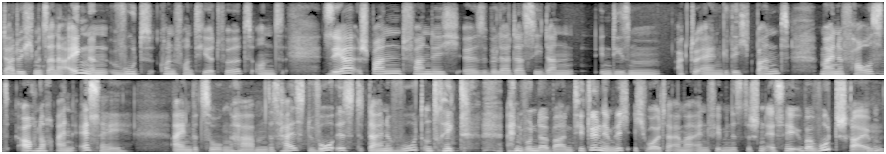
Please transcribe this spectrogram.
dadurch mit seiner eigenen Wut konfrontiert wird. Und sehr spannend fand ich, äh, Sibylla, dass Sie dann in diesem aktuellen Gedichtband Meine Faust auch noch ein Essay einbezogen haben. Das heißt, wo ist deine Wut und trägt einen wunderbaren Titel, nämlich Ich wollte einmal einen feministischen Essay über Wut schreiben. Mhm.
